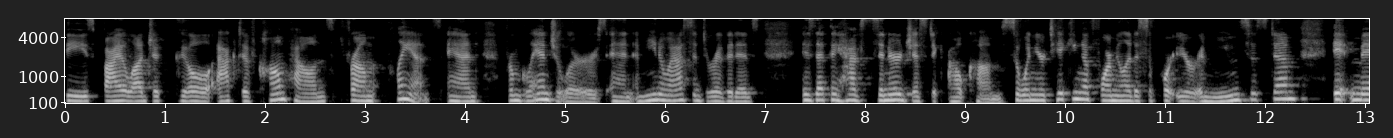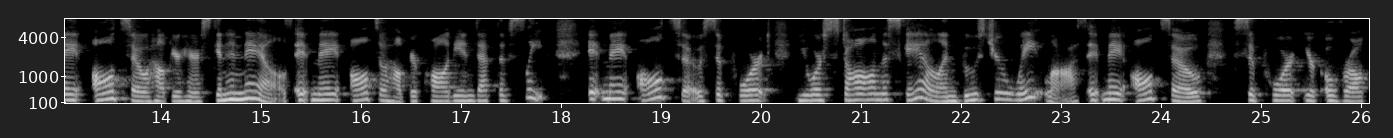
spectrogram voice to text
these biological active compounds from plants and from glandulars and amino acid derivatives is that they have synergistic outcomes. So when you're taking a formula to support your immune system, it may also help your hair, skin, and nails. It may also help your quality and depth of sleep. It may also support your stall on the scale and boost your weight loss. It may also support your overall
